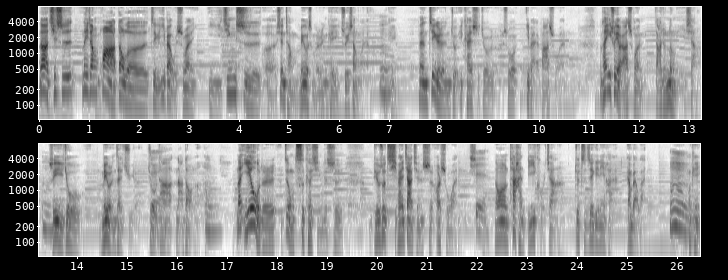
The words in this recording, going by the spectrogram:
那其实那张画到了这个一百五十万已经是呃现场没有什么人可以追上来了，嗯，OK，但这个人就一开始就说一百八十万。他一说一百八十万，大家就愣了一下，嗯、所以就没有人再举了，就他拿到了。嗯、那也有的这种刺客型的是，比如说起拍价钱是二十万，是，然后他喊第一口价就直接给你喊两百万，嗯，OK，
